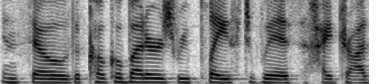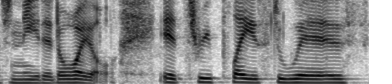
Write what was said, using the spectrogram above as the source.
And so the cocoa butter is replaced with hydrogenated oil. It's replaced with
